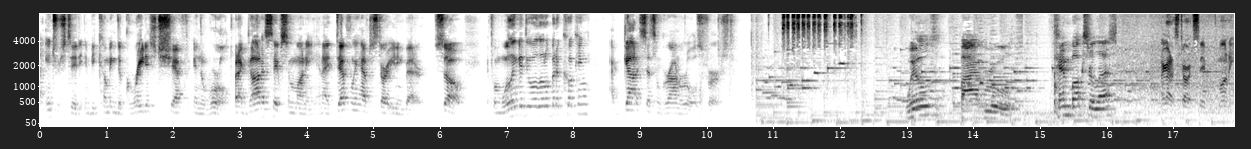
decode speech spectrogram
not interested in becoming the greatest chef in the world. But I gotta save some money, and I definitely have to start eating better. So, if I'm willing to do a little bit of cooking, I gotta set some ground rules first. Will's five rules. 10 bucks or less. I gotta start saving money.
